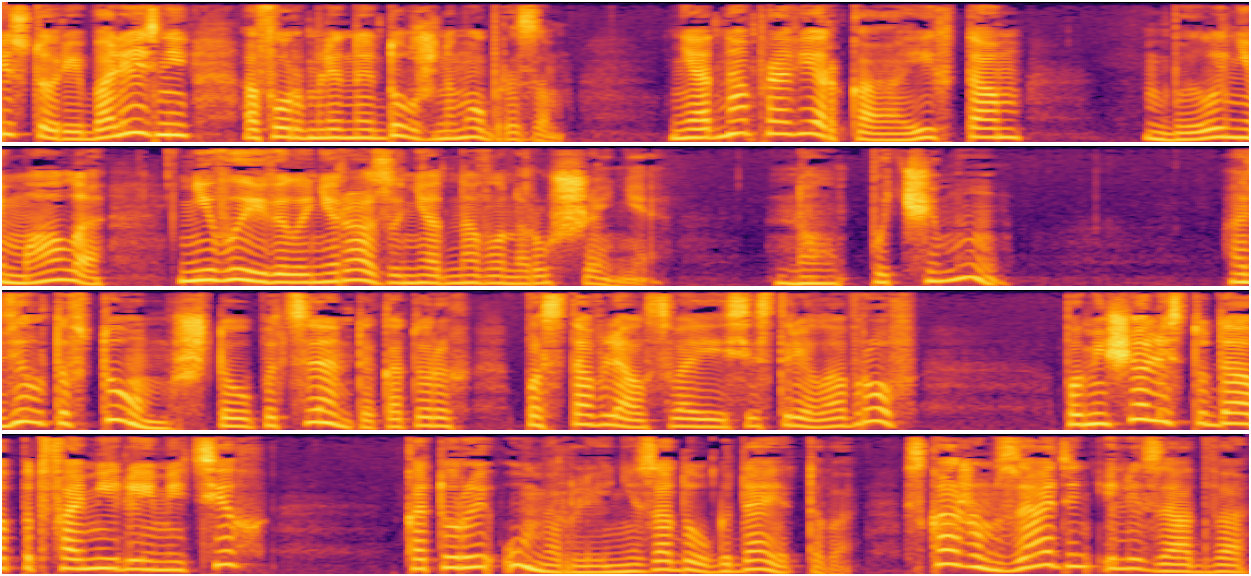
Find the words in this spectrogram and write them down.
Истории болезней оформлены должным образом. Ни одна проверка, а их там было немало, не выявила ни разу ни одного нарушения. Но почему? А дело-то в том, что пациенты, которых поставлял своей сестре Лавров, помещались туда под фамилиями тех, которые умерли незадолго до этого, скажем, за день или за два.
